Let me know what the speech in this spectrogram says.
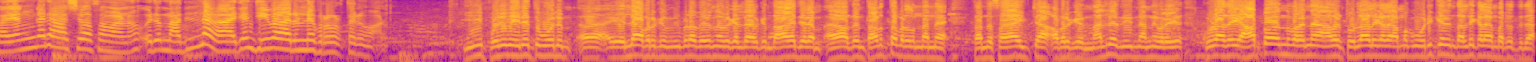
ഭയങ്കര ആശ്വാസമാണ്. ഒരു നല്ല കാര്യം ജീവകാരുണ്യ പ്രവർത്തനവുമാണ് ഈ പൊരുവെയിലത്ത് പോലും എല്ലാവർക്കും ഇവിടെ വരുന്നവർക്ക് എല്ലാവർക്കും ദാഹജലം അതും തണുത്ത വെള്ളം തന്നെ തന്നെ സഹായിച്ച അവർക്ക് നല്ല രീതിയിൽ നന്ദി പറയും കൂടാതെ ഈ ആട്ടോ എന്ന് പറയുന്ന അവർ തൊഴിലാളികളെ നമുക്ക് ഒരിക്കലും തള്ളിക്കളയാൻ പറ്റത്തില്ല.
